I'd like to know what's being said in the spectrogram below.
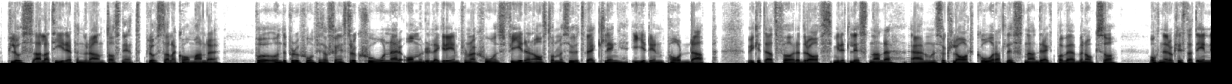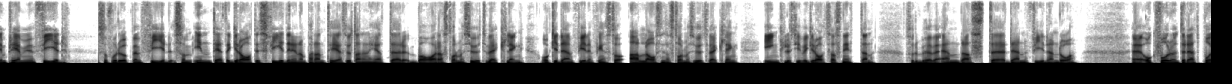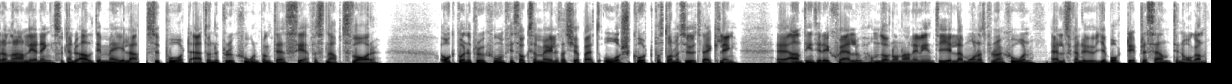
Plus alla tidigare prenumerantavsnitt, plus alla kommande. På underproduktion finns också instruktioner om hur du lägger in prenumerationsfeeden av Stormens utveckling i din poddapp, vilket är att föredra för smidigt lyssnande, även om det såklart går att lyssna direkt på webben också. Och när du har klistrat in din premiumfeed så får du upp en feed som inte heter gratisfeeden inom parentes utan den heter bara Stormens utveckling. Och i den feeden finns då alla avsnitt av Stormens utveckling inklusive gratisavsnitten. Så du behöver endast eh, den feeden då. Eh, och får du inte rätt på det av någon anledning så kan du alltid mejla support underproduktion.se för snabbt svar. Och på underproduktion finns också möjlighet att köpa ett årskort på Stormens utveckling. Eh, antingen till dig själv om du av någon anledning inte gillar månadsprenumeration eller så kan du ge bort det i present till någon.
